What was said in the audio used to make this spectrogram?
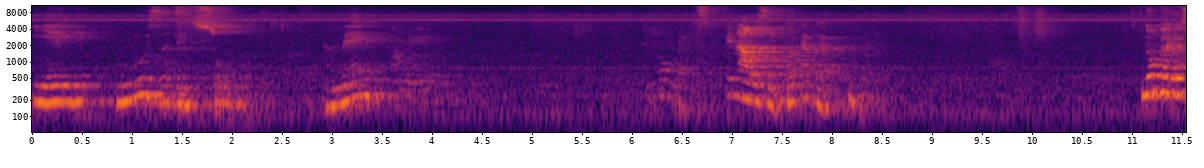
e Ele nos abençoa. Amém? Amém. Finalzinho, estou acabando. Números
